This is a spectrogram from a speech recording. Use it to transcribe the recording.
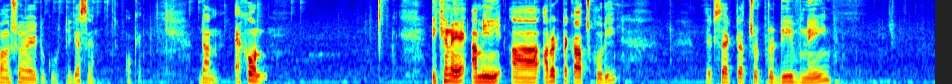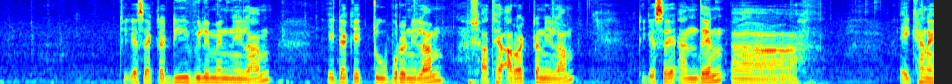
ফাংশনারিটুকু ঠিক আছে? ওকে ডান এখন এখানে আমি আরও একটা কাজ করি। এটস একটা ছোট্ট ডিভ নেই। ঠিক আছে, একটা ডিভ এলিমেন্ট নিলাম। এটাকে একটু উপরে নিলাম, সাথে আরও একটা নিলাম। ঠিক আছে অ্যান্ড দেন এইখানে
